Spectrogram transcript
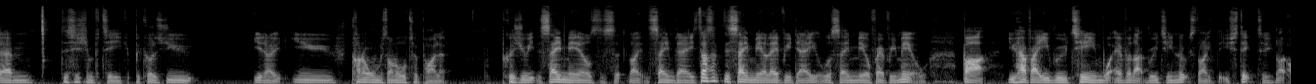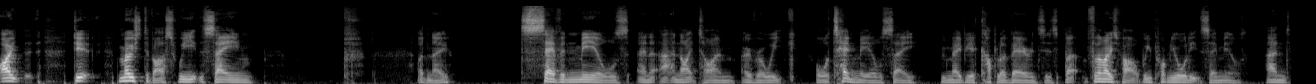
um, decision fatigue because you you know you kind of almost on autopilot because you eat the same meals like the same days doesn't have the same meal every day or the same meal for every meal but you have a routine whatever that routine looks like that you stick to like i do most of us we eat the same i don't know seven meals and at a night time over a week, or ten meals, say, we maybe a couple of variances, but for the most part, we probably all eat the same meals. And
